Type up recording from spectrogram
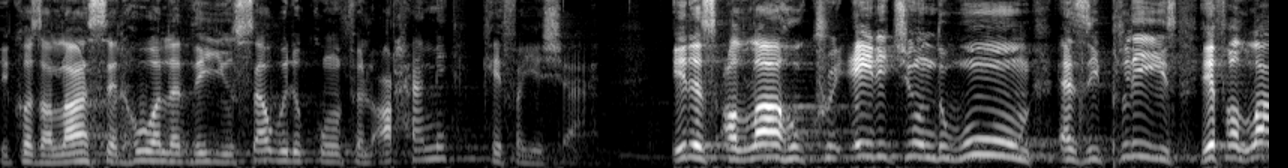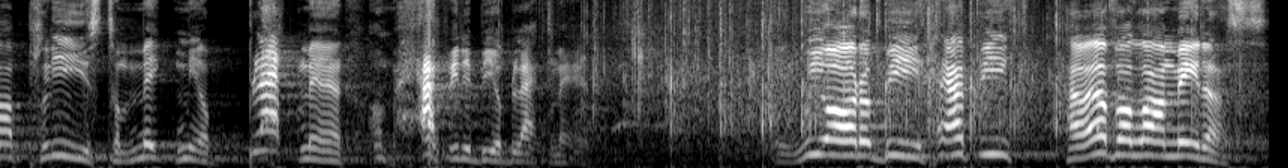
Because Allah said, هو الذي يساوركم في الأرحام كيف يشاء. It is Allah who created you in the womb as He pleased. If Allah pleased to make me a black man, I'm happy to be a black man. And we ought to be happy however Allah made us.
